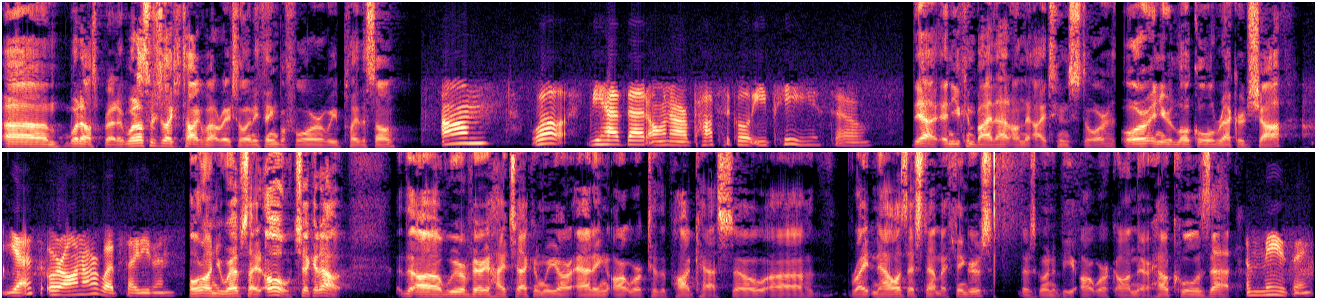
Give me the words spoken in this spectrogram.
Um, what else, Brett? What else would you like to talk about, Rachel? Anything before we play the song? Um, well, we have that on our Popsicle EP, so. Yeah, and you can buy that on the iTunes store or in your local record shop. Yes, or on our website even. Or on your website. Oh, check it out. Uh, we are very high tech and we are adding artwork to the podcast. So uh, right now as I snap my fingers, there's going to be artwork on there. How cool is that? Amazing.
